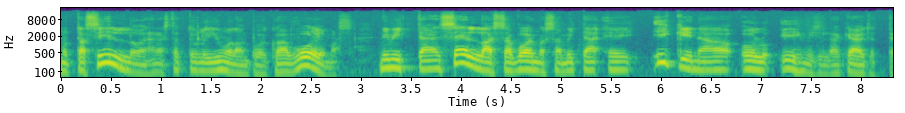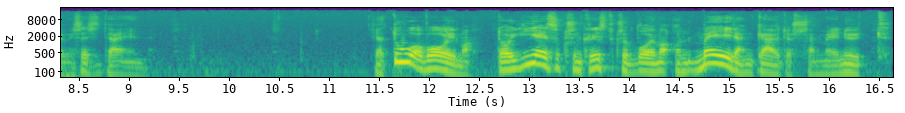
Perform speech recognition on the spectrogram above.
mutta silloin hänestä tuli Jumalan poikaa voimassa. Nimittäin sellaisessa voimassa, mitä ei ikinä ole ollut ihmisillä käytettävissä sitä ennen. Ja tuo voima, tuo Jeesuksen Kristuksen voima on meidän käytössämme nyt.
